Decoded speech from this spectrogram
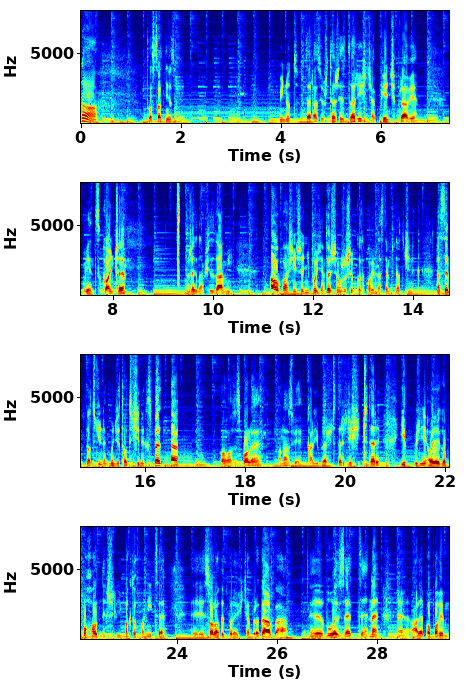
No, to ostatnie minut, teraz już też jest 25 prawie, więc kończę. żegnam się z wami. O właśnie, jeszcze nie powiedziałem, to jeszcze może szybko zapowiem następny odcinek. Następny odcinek będzie to odcinek specjalny o zespole o nazwie Kaliber 44 i później o jego pochodnych, czyli Paktofonice, y, solowym projekcie Brodaba, WSZ, TN, y, ale opowiem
